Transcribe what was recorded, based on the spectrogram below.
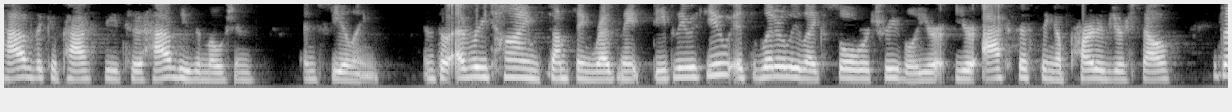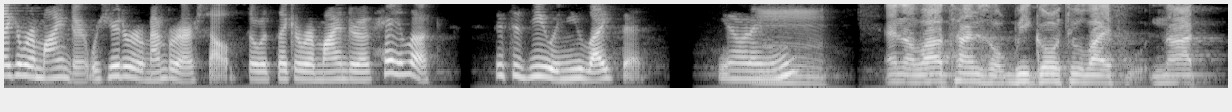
have the capacity to have these emotions and feelings. And so every time something resonates deeply with you, it's literally like soul retrieval. You're, you're accessing a part of yourself it's like a reminder. We're here to remember ourselves. So it's like a reminder of, hey, look, this is you and you like this. You know what I mean? Mm. And a lot of times we go through life not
